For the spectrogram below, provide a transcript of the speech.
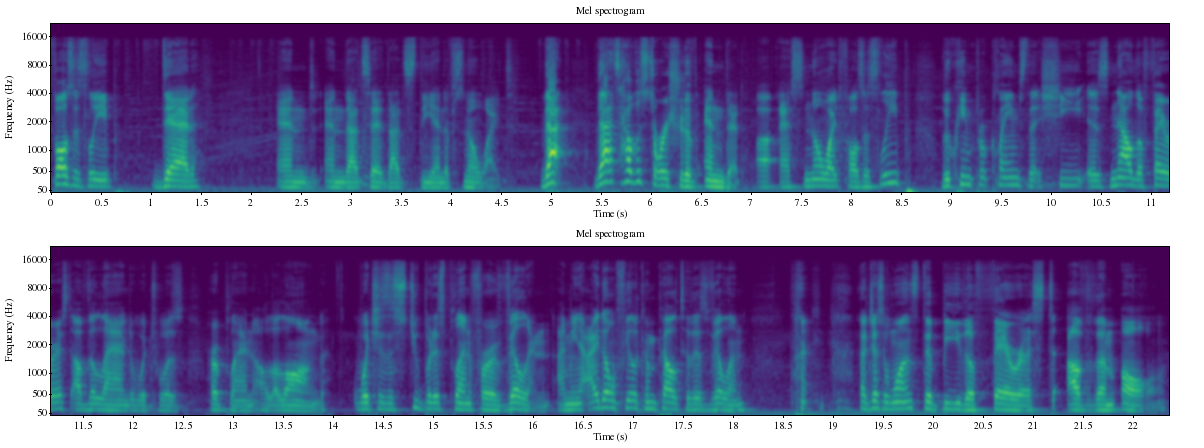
Falls asleep. Dead. And and that's it. That's the end of Snow White. That that's how the story should have ended. Uh, as Snow White falls asleep, the queen proclaims that she is now the fairest of the land, which was her plan all along. Which is the stupidest plan for a villain. I mean, I don't feel compelled to this villain that just wants to be the fairest of them all.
